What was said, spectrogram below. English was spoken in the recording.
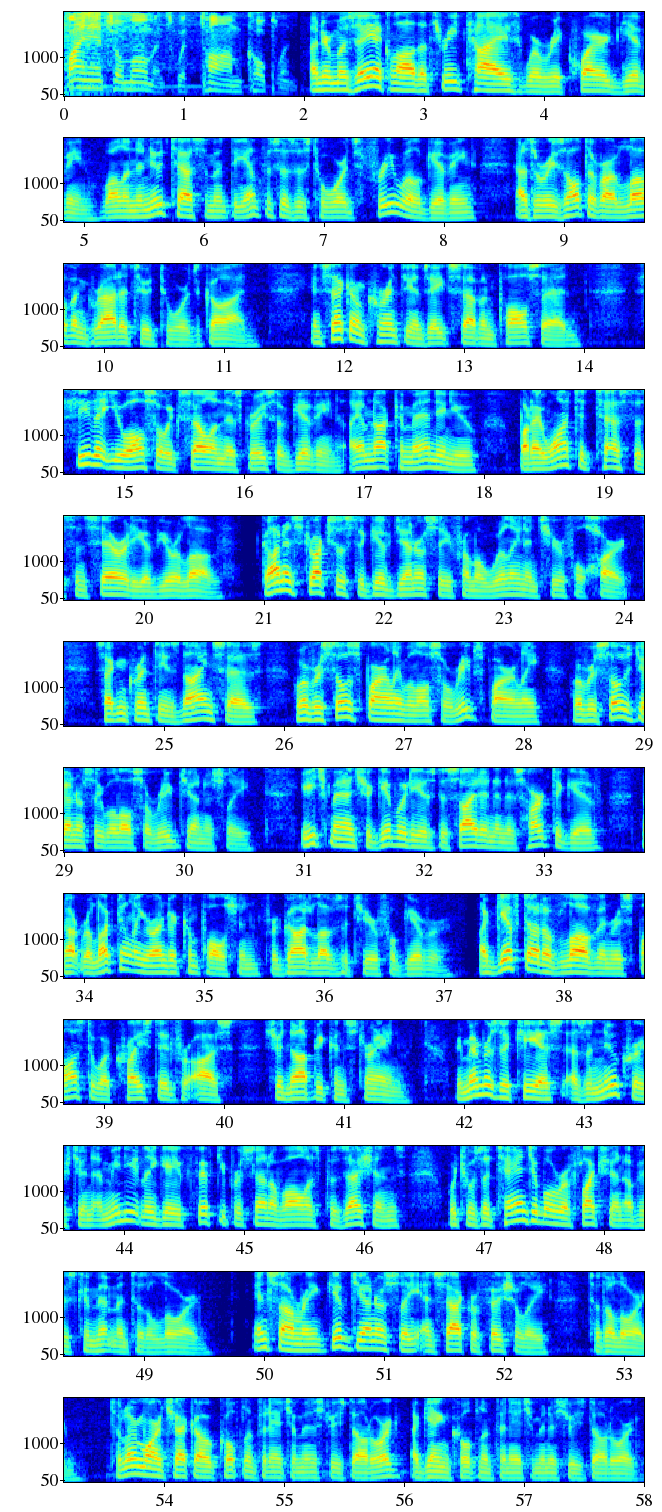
Financial Moments with Tom Copeland. Under Mosaic law, the three tithes were required giving, while in the New Testament, the emphasis is towards free will giving as a result of our love and gratitude towards God. In 2 Corinthians 8 7, Paul said, See that you also excel in this grace of giving. I am not commanding you, but I want to test the sincerity of your love. God instructs us to give generously from a willing and cheerful heart. 2 Corinthians 9 says, Whoever sows sparingly will also reap sparingly. Whoever sows generously will also reap generously. Each man should give what he has decided in his heart to give, not reluctantly or under compulsion, for God loves a cheerful giver. A gift out of love in response to what Christ did for us should not be constrained. Remember, Zacchaeus, as a new Christian, immediately gave 50% of all his possessions, which was a tangible reflection of his commitment to the Lord. In summary, give generously and sacrificially to the Lord. To learn more, check out CopelandFinancialMinistries.org. Again, CopelandFinancialMinistries.org.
